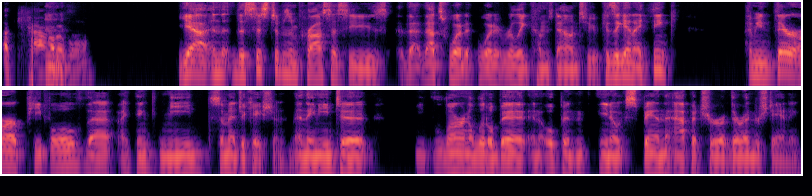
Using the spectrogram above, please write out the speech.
accountable? Mm-hmm. Yeah and the, the systems and processes that that's what what it really comes down to. Because again i think i mean there are people that i think need some education and they need to learn a little bit and open you know expand the aperture of their understanding.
